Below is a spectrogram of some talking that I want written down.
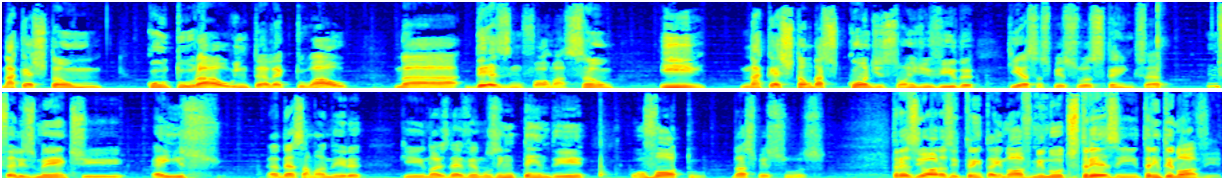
na questão cultural, intelectual, na desinformação e na questão das condições de vida que essas pessoas têm, certo? Infelizmente, é isso. É dessa maneira que nós devemos entender o voto das pessoas. 13 horas e 39 minutos, 13 e 39.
